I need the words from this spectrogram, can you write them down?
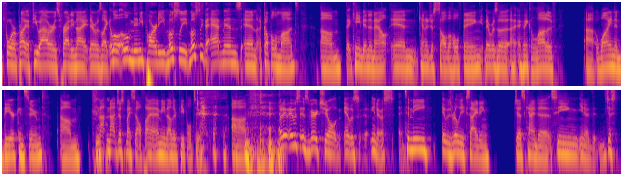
for probably a few hours Friday night there was like a little a little mini party, mostly mostly the admins and a couple of mods um, that came in and out and kind of just saw the whole thing. There was a, I think, a lot of uh, wine and beer consumed. Um, not not just myself. I, I mean other people too. Uh, but it, it, was it was very chill. It was you know to me it was really exciting. Just kind of seeing you know just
